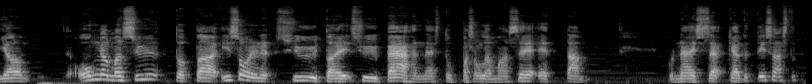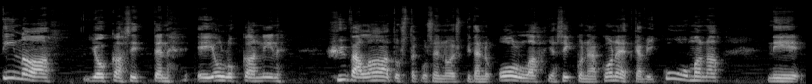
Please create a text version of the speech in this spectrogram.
Ja ongelman syy, tota, isoin syy tai syy päähän näistä tuppasi olemaan se, että kun näissä käytettiin saasta tinaa, joka sitten ei ollutkaan niin hyvä laatusta kuin sen olisi pitänyt olla, ja sitten kun nämä koneet kävi kuumana, niin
